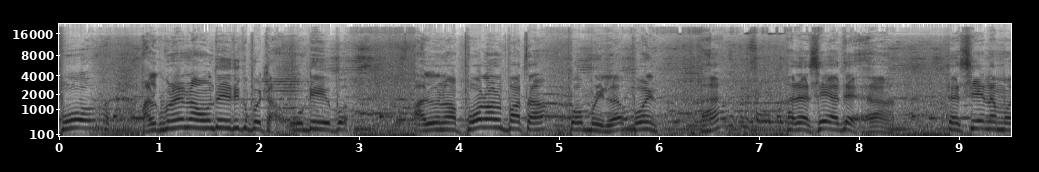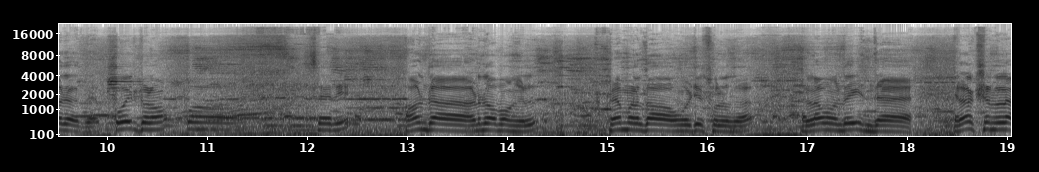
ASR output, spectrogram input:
போ அதுக்கு முன்னாடி நான் வந்து இதுக்கு போயிட்டேன். ஊட்டி போ அது நான் போகலான்னு பார்த்தேன். போக முடியல. போய் ஆ? அதை சே அது ஆ. சிஎன்எம் அது அது போயிருக்கணும். சரி. அந்த அனுதாபங்கள் பிரேமலதா அவங்ககிட்டயும் சொல்லுங்கள் எல்லாம் வந்து இந்த எலெக்ஷனில்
